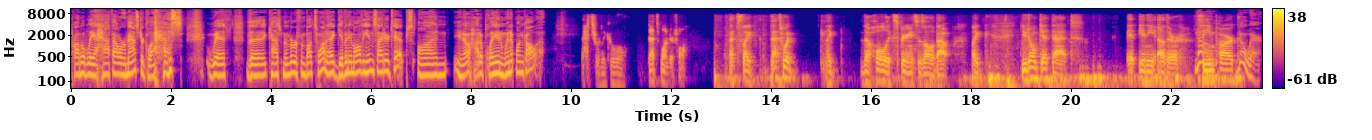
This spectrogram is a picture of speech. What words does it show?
probably a half hour masterclass with the cast member from Botswana giving him all the insider tips on, you know, how to play and win at Mancala. That's really cool. That's wonderful. That's like, that's what like the whole experience is all about. Like, you don't get that at any other no, theme park. Nowhere.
